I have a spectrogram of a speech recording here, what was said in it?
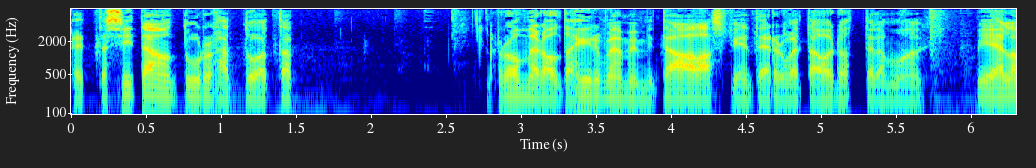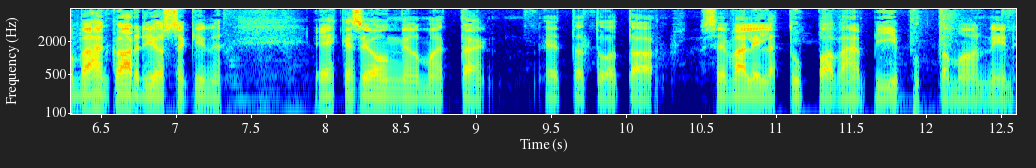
Että sitä on turha tuota Romerolta hirveämmin mitä alasvientejä ruveta odottelemaan. Miehellä on vähän kardiossakin ehkä se ongelma, että, että tuota, se välillä tuppaa vähän piiputtamaan, niin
